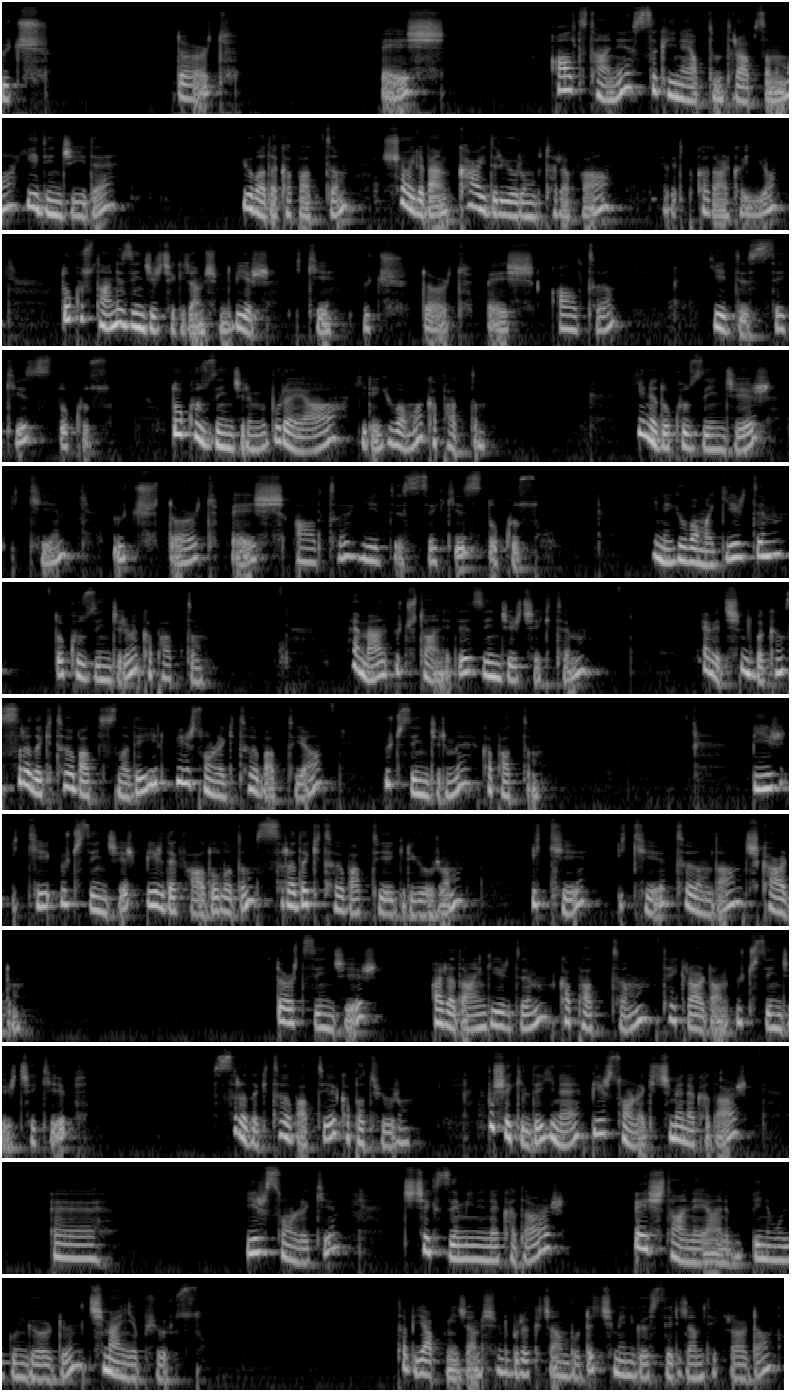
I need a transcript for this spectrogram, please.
3 4 5 6 tane sık iğne yaptım trabzanıma. 7.yi de yuvada kapattım. Şöyle ben kaydırıyorum bu tarafa. Evet bu kadar kayıyor. 9 tane zincir çekeceğim şimdi. 1 2 3 4 5 6 7 8 9 9 zincirimi buraya yine yuvama kapattım. Yine 9 zincir 2 3 4 5 6 7 8 9 Yine yuvama girdim. 9 zincirimi kapattım. Hemen 3 tane de zincir çektim. Evet şimdi bakın sıradaki tığ battısına değil bir sonraki tığ battıya 3 zincirimi kapattım. 1 2 3 zincir bir defa doladım. Sıradaki tığ battıya giriyorum. 2 2 tığımdan çıkardım. 4 zincir aradan girdim, kapattım. Tekrardan 3 zincir çekip sıradaki tığ battıya kapatıyorum. Bu şekilde yine bir sonraki çimene kadar e, bir sonraki çiçek zeminine kadar 5 tane yani benim uygun gördüğüm çimen yapıyoruz. Tabi yapmayacağım. Şimdi bırakacağım burada. Çimeni göstereceğim tekrardan.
